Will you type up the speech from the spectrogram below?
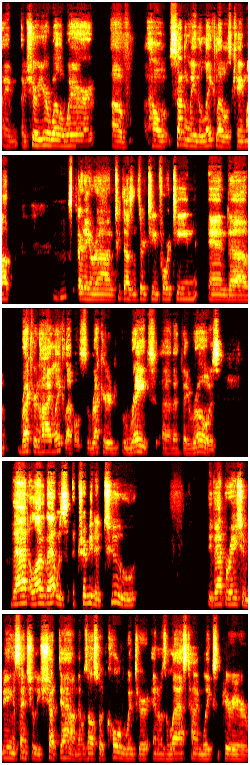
I'm, I'm sure you're well aware of how suddenly the lake levels came up mm-hmm. starting around 2013 14 and uh, record high lake levels, the record rate uh, that they rose. That a lot of that was attributed to evaporation being essentially shut down. That was also a cold winter, and it was the last time Lake Superior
